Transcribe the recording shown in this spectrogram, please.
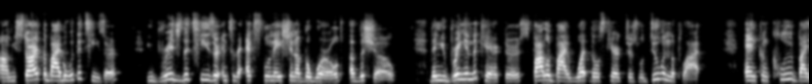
Um, you start the bible with a teaser you bridge the teaser into the explanation of the world of the show. Then you bring in the characters followed by what those characters will do in the plot and conclude by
